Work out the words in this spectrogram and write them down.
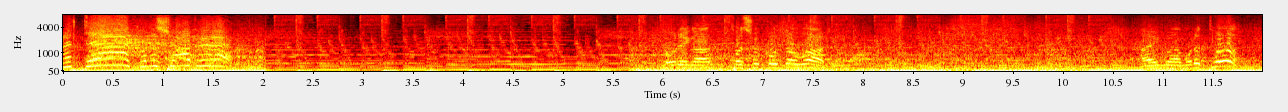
もらったこの勝負。これが図書講座ワール。ド最後はもらった。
